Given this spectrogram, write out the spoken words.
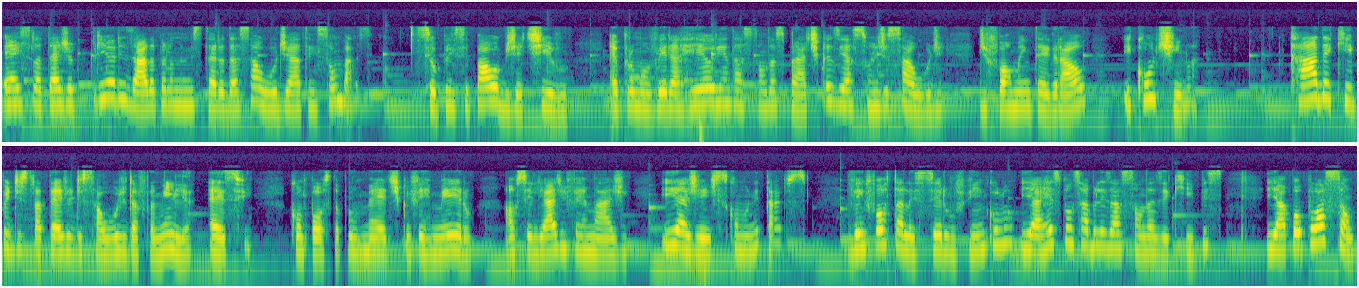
é a estratégia priorizada pelo Ministério da Saúde e atenção básica. Seu principal objetivo é promover a reorientação das práticas e ações de saúde de forma integral e contínua. Cada equipe de estratégia de saúde da família, ESF, composta por médico, enfermeiro, auxiliar de enfermagem e agentes comunitários, vem fortalecer o vínculo e a responsabilização das equipes e a população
